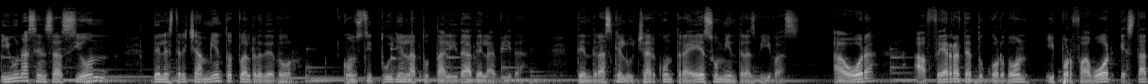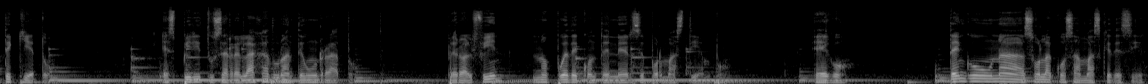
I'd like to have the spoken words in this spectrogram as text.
y una sensación del estrechamiento a tu alrededor constituyen la totalidad de la vida. Tendrás que luchar contra eso mientras vivas. Ahora Aférrate a tu cordón y por favor estate quieto. Espíritu se relaja durante un rato, pero al fin no puede contenerse por más tiempo. Ego, tengo una sola cosa más que decir,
